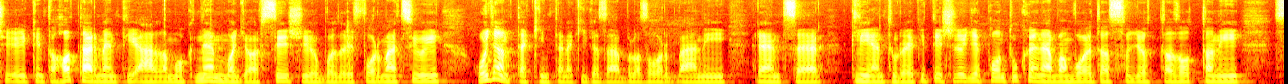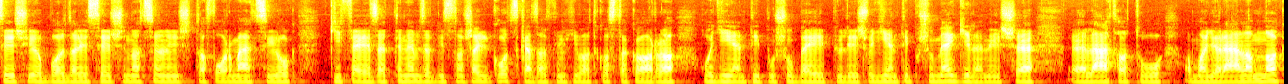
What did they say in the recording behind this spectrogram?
hogy egyébként a határmenti államok nem magyar szélsőjobboldali formációi hogyan tekintenek igazából az Orbáni rendszer klientúra építésére. Ugye pont Ukrajnában volt az, hogy ott az ottani szélsőjobboldali, szélső nacionalista formációk kifejezetten nemzetbiztonsági kockázatként hivatkoztak arra, hogy ilyen típusú beépülés, vagy ilyen típusú megjelenése eh, látható a magyar államnak.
